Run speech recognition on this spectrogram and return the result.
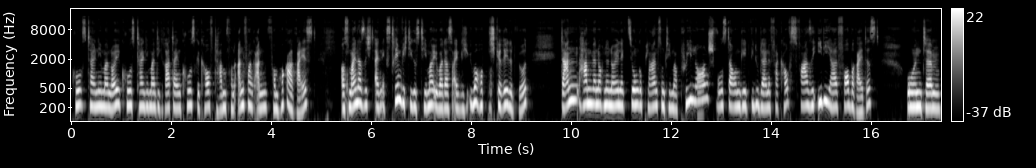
Kursteilnehmer, neue Kursteilnehmer, die gerade deinen Kurs gekauft haben, von Anfang an vom Hocker reißt. Aus meiner Sicht ein extrem wichtiges Thema, über das eigentlich überhaupt nicht geredet wird. Dann haben wir noch eine neue Lektion geplant zum Thema Pre-Launch, wo es darum geht, wie du deine Verkaufsphase ideal vorbereitest. Und ähm,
